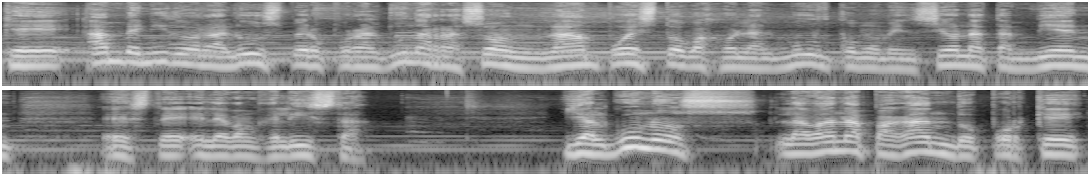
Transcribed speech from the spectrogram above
que han venido a la luz, pero por alguna razón la han puesto bajo el almud, como menciona también este, el evangelista. Y algunos la van apagando porque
